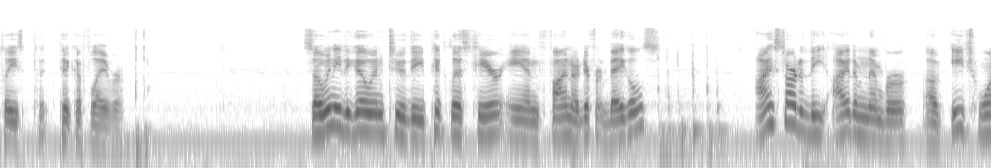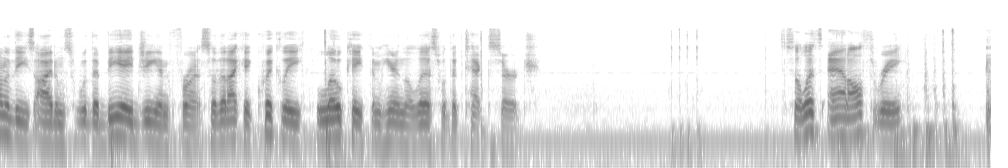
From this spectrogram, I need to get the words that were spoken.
please pick a flavor. So we need to go into the pick list here and find our different bagels. I started the item number of each one of these items with a BAG in front so that I could quickly locate them here in the list with a text search. So let's add all three.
